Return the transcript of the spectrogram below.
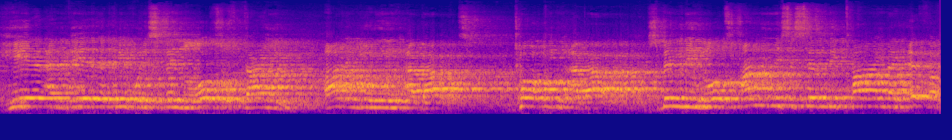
here and there that people spend lots of time arguing about, talking about, spending lots unnecessarily time and effort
